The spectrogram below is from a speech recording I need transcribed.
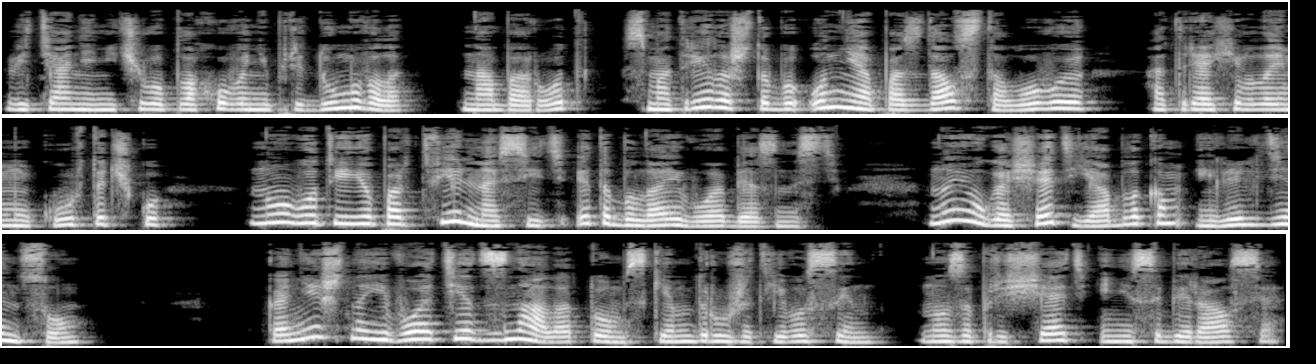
ведь Аня ничего плохого не придумывала, наоборот, смотрела, чтобы он не опоздал в столовую, отряхивала ему курточку, но вот ее портфель носить – это была его обязанность. Ну и угощать яблоком или леденцом. Конечно, его отец знал о том, с кем дружит его сын, но запрещать и не собирался.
